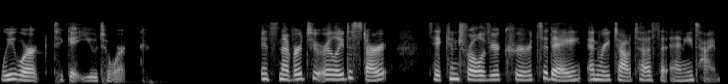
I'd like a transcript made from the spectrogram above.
We work to get you to work. It's never too early to start. Take control of your career today and reach out to us at any time.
